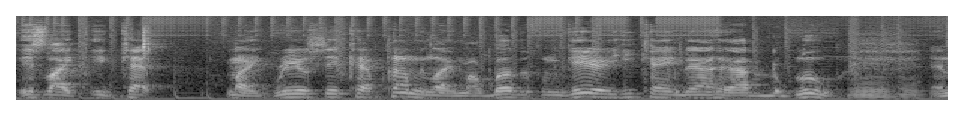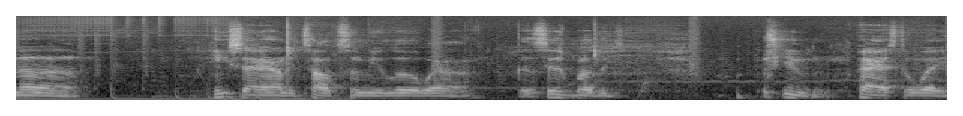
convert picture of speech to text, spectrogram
it's like it kept like real shit kept coming. Like my brother from Gary, he came down here out of the blue, Mm-hmm. and uh, he sat down and talked to me a little while because his brother, excuse me, passed away.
